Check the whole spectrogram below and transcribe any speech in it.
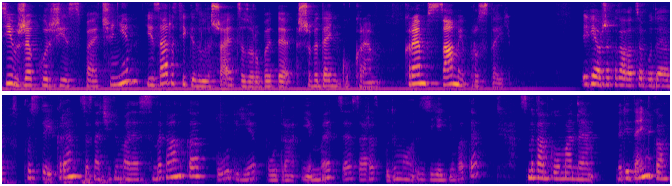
Всі вже коржі спечені, і зараз тільки залишається зробити швиденько крем. Крем самий простий. Як я вже казала, це буде простий крем. Це значить, у мене сметанка, тут є пудра. І ми це зараз будемо з'єднювати. Сметанка у мене ріденька,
